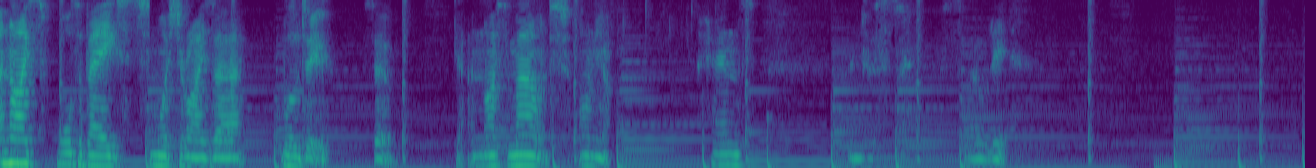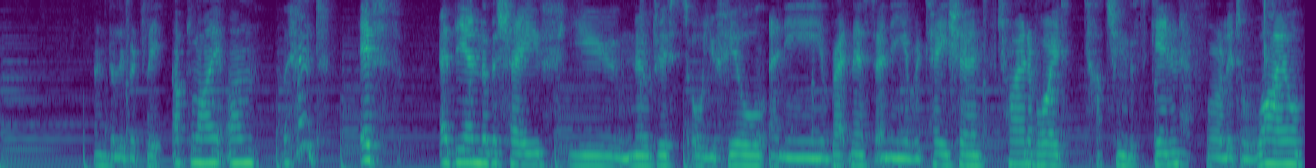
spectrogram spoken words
A nice water-based moisturizer will do. So get a nice amount on your hands and just slowly and deliberately apply on the head. If at the end of the shave you noticed or you feel any redness, any irritation, try and avoid touching the skin for a little while.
